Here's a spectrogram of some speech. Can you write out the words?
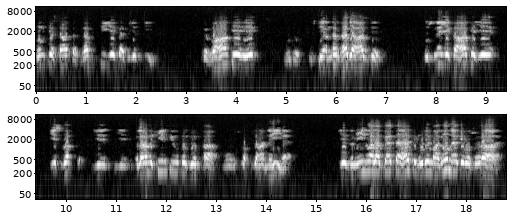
ان کے ساتھ رب کی یہ کیفیت کی کہ وہاں کے ایک وہ جو اس کے اندر تھا جہاز کے، اس نے یہ کہا کہ یہ اس وقت یہ یہ فلاں مشین کے اوپر جو تھا، وہ اس وقت یہاں نہیں ہے۔ یہ زمین والا کہتا ہے کہ مجھے معلوم ہے کہ وہ سو رہا ہے۔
